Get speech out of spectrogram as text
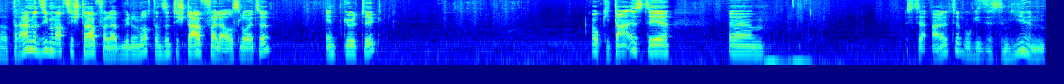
So, 387 Stabpfeile haben wir nur noch. Dann sind die Stabpfeile aus, Leute. Endgültig. Okay, da ist der... Ähm, ist der alte? Wo geht es denn hier hin?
